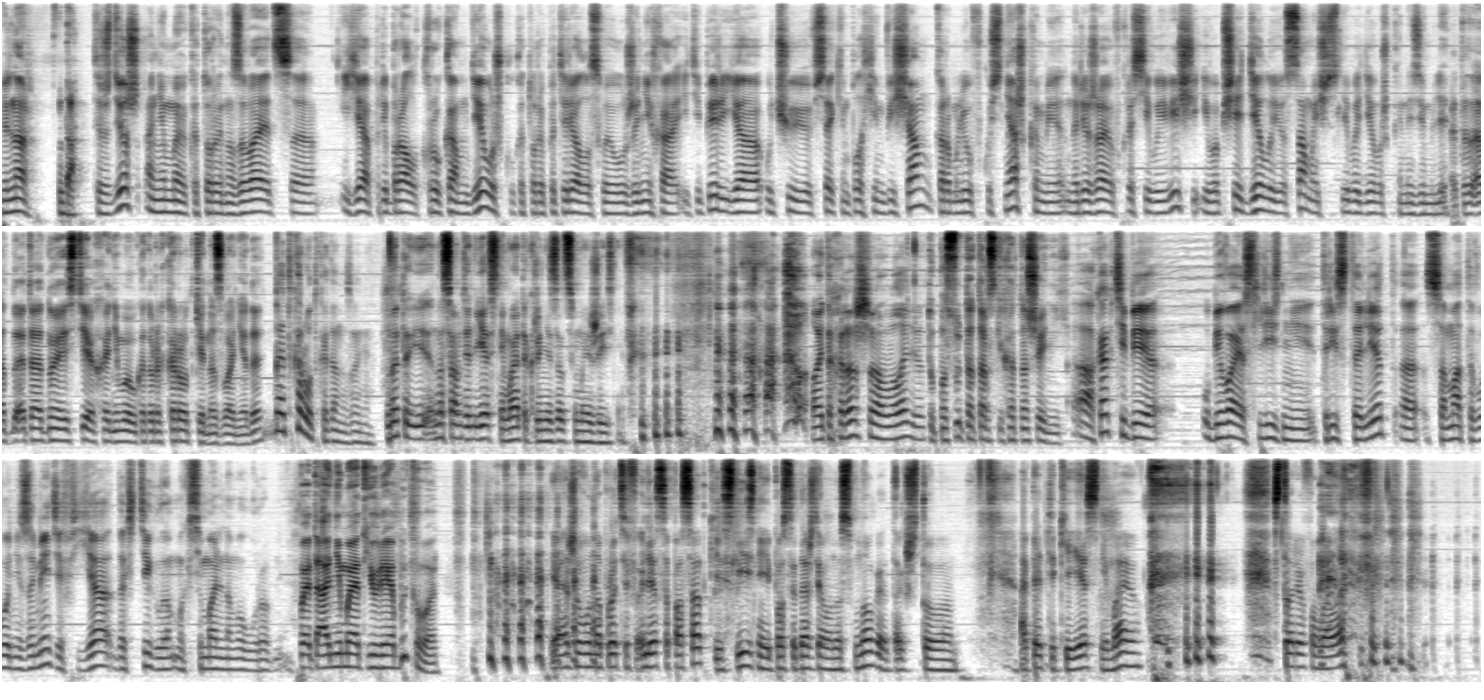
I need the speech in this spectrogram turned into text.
Ильнар, Да. ты ждешь аниме, которое называется «Я прибрал к рукам девушку, которая потеряла своего жениха, и теперь я учу ее всяким плохим вещам, кормлю вкусняшками, наряжаю в красивые вещи и вообще делаю ее самой счастливой девушкой на земле». Это, это одно из тех аниме, у которых короткие названия, да? Да, Это короткое да, название. Ну, это на самом деле я снимаю это экранизацию моей жизни. О, это хорошо, молодец. То по сути татарских отношений. А как тебе, убивая слизни 300 лет, а сама того не заметив, я достигла максимального уровня? Это аниме от Юрия Быкова? Я живу напротив лесопосадки, слизней, и после дождя у нас много, так что, опять-таки, я снимаю. Story for my life.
